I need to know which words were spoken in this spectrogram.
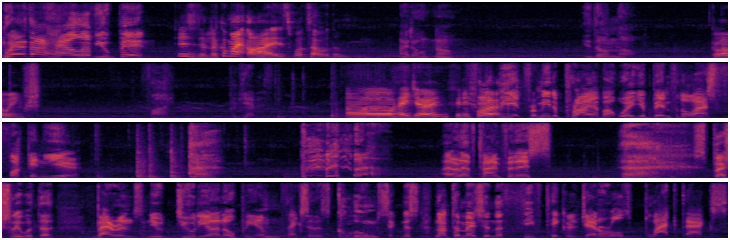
Where the hell have you been? Jesus, look at my eyes. What's up with them? I don't know. You don't know. Glowing. Fine. Forget it. Oh, hey Joe, you finished Far work. be it for me to pry about where you've been for the last fucking year. I don't have time for this. Especially with the Baron's new duty on opium, thanks to this gloom sickness, not to mention the thief-taker general's black tax,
